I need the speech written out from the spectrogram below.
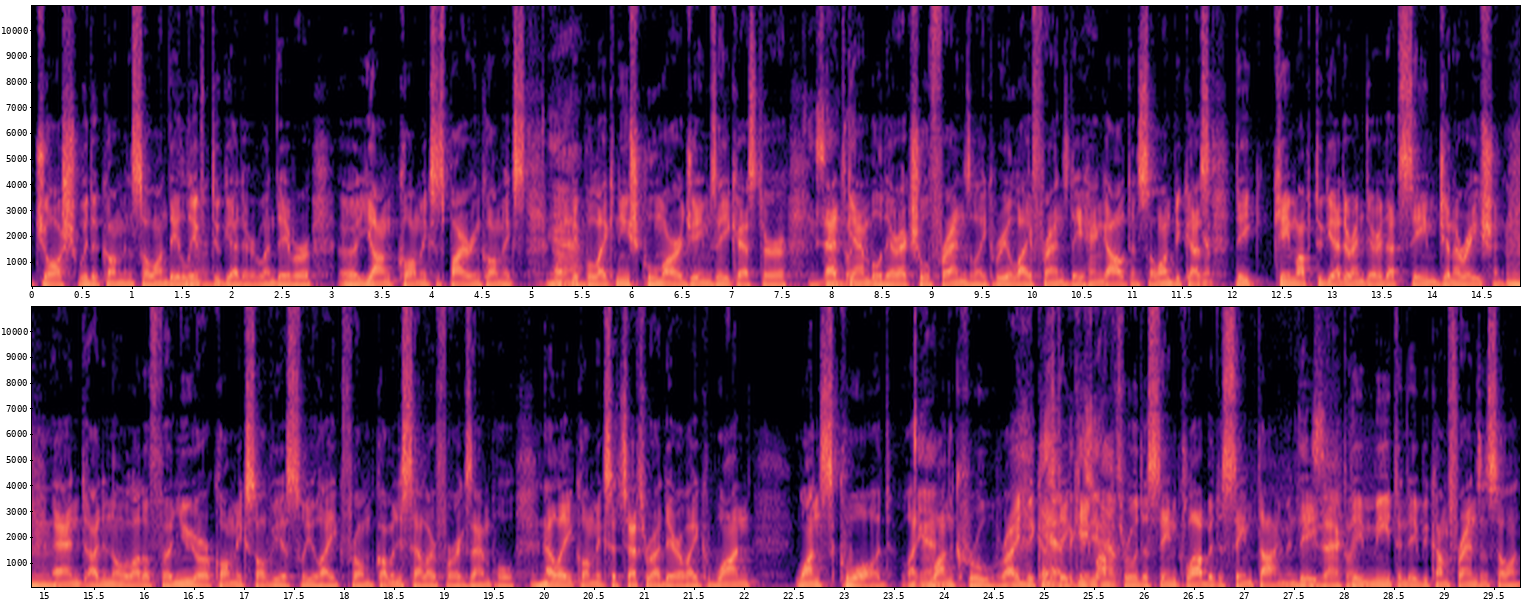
Josh Widdicombe, and so on. They lived together when they were uh, young comics, aspiring comics. Uh, Yeah. people like Nish Kumar, James Acaster, Ed Gamble, they're actual friends, like real life friends. They hang out and so on because Yep. they came up together and they're that same generation. Mm-hmm. And I don't know, a lot of uh, New York comics, obviously, like from Comedy Cellar, for example, Mm-hmm. LA comics, etc. They're like one one squad, like Yeah. one crew, right? Because Yeah, they because came up have- through the same club at the same time, and they Exactly. they meet and they become friends and so on.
